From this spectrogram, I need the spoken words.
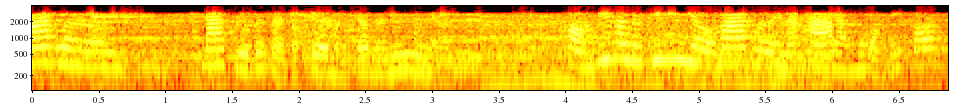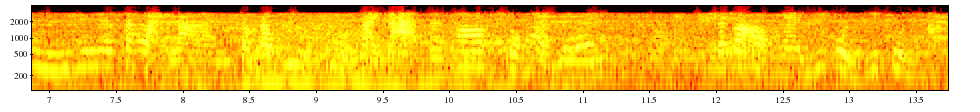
มากเลย น่าซื้อไปใส่ตะเกียงเหมือนกันนะเนี่ย ของที่ระลึกที่นี่เยอะมากเลยนะคะอย่างหมวกนี่ก็มีให้เลือกตั้งหลายลายสำหรับผู้หญิงผู้หญิงหน่อยก็อาจจะชอบทรงแบบนี้แล้วก็ออกแนวญี่ปุ่นญี่ปุ่นหน่อย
